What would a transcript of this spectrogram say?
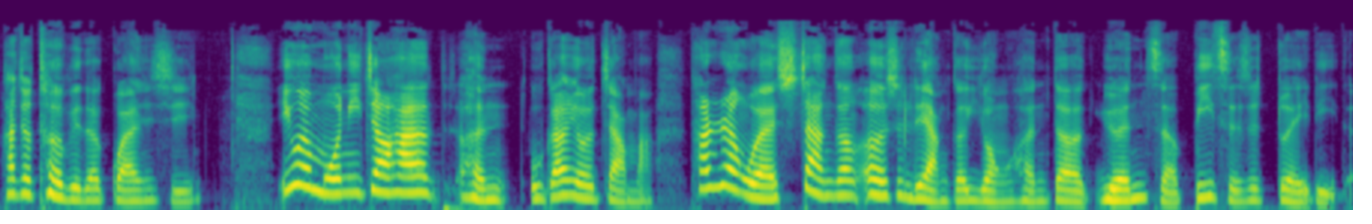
他就特别的关心。因为摩尼教他很，我刚刚有讲嘛，他认为善跟恶是两个永恒的原则，彼此是对立的。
